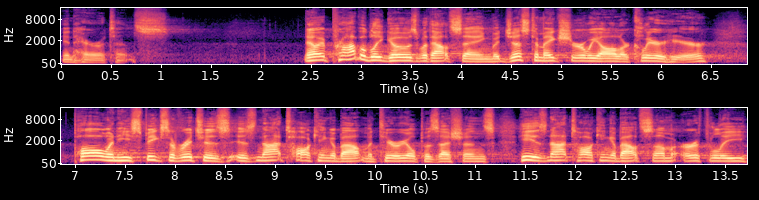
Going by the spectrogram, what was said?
inheritance. Now, it probably goes without saying, but just to make sure we all are clear here, Paul, when he speaks of riches, is not talking about material possessions. He is not talking about some earthly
